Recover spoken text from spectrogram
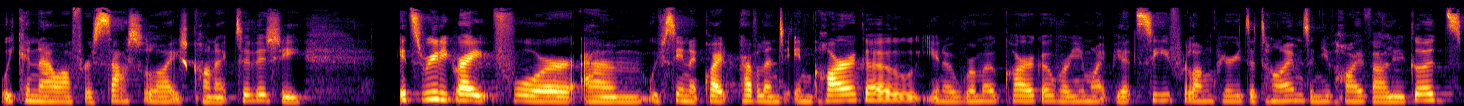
we can now offer satellite connectivity. It's really great for, um, we've seen it quite prevalent in cargo, you know, remote cargo, where you might be at sea for long periods of times and you've high value goods.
